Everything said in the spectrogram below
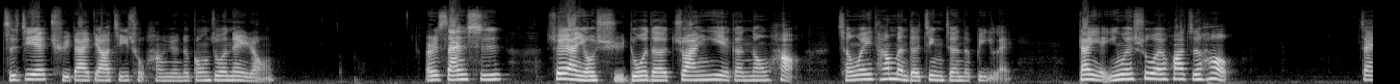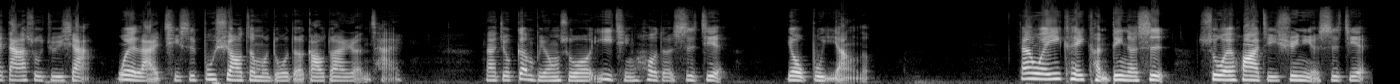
直接取代掉基础行员的工作内容。而三师虽然有许多的专业跟 know how 成为他们的竞争的壁垒，但也因为数位化之后，在大数据下。未来其实不需要这么多的高端人才，那就更不用说疫情后的世界又不一样了。但唯一可以肯定的是，数位化及虚拟的世界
